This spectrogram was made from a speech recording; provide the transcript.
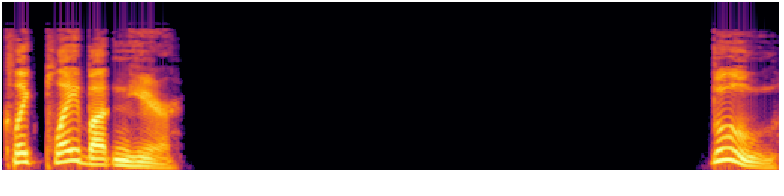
Click play button here. Boom!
